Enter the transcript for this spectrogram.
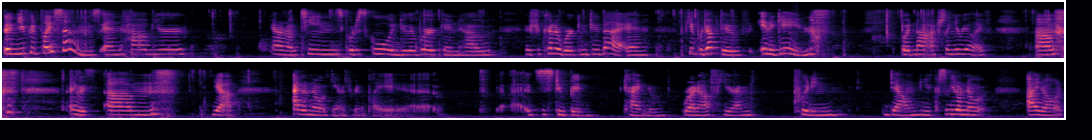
then you could play Sims and have your I don't know, teens go to school and do their work and have extra credit work and do that and get productive in a game, but not actually in your real life. Um, anyways, um, yeah, I don't know what games we're gonna play. Uh, it's a stupid kind of runoff here. I'm putting down here because we don't know. I don't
